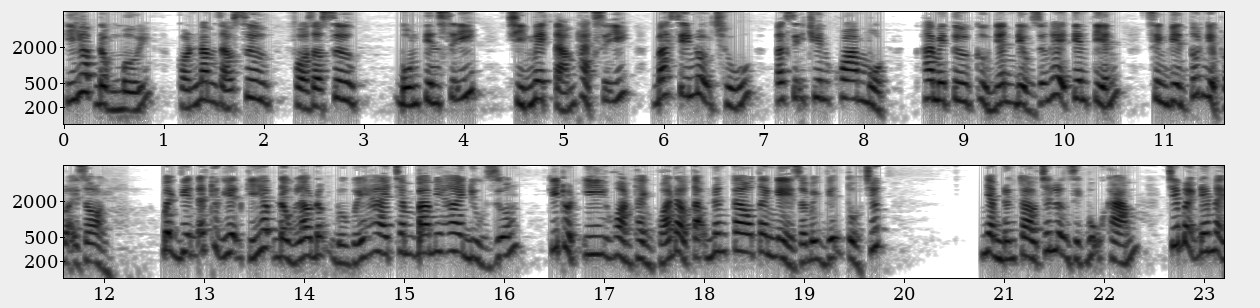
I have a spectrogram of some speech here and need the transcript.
ký hợp đồng mới có 5 giáo sư, phó giáo sư, 4 tiến sĩ, 98 thạc sĩ, bác sĩ nội trú, bác sĩ chuyên khoa 1, 24 cử nhân điều dưỡng hệ tiên tiến, sinh viên tốt nghiệp loại giỏi. Bệnh viện đã thực hiện ký hợp đồng lao động đối với 232 điều dưỡng, kỹ thuật y hoàn thành khóa đào tạo nâng cao tay nghề do bệnh viện tổ chức. Nhằm nâng cao chất lượng dịch vụ khám, chữa bệnh đem lại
